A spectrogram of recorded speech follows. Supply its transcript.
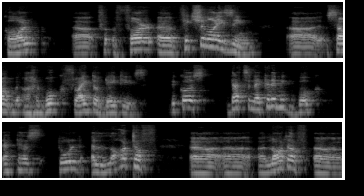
called uh, for uh, fictionalizing uh, some her book flight of deities because that's an academic book that has told a lot of uh, a lot of uh,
